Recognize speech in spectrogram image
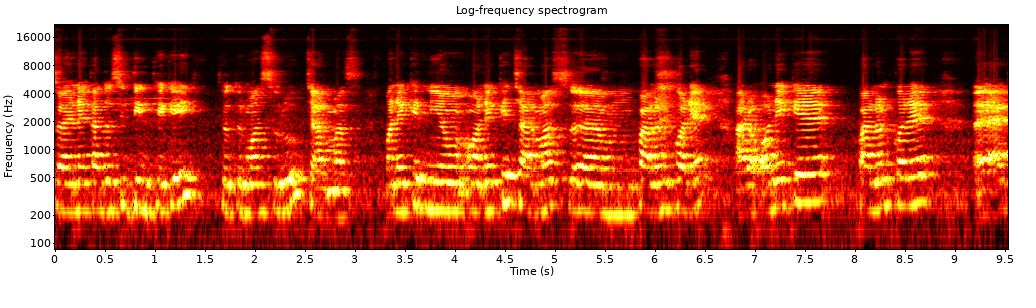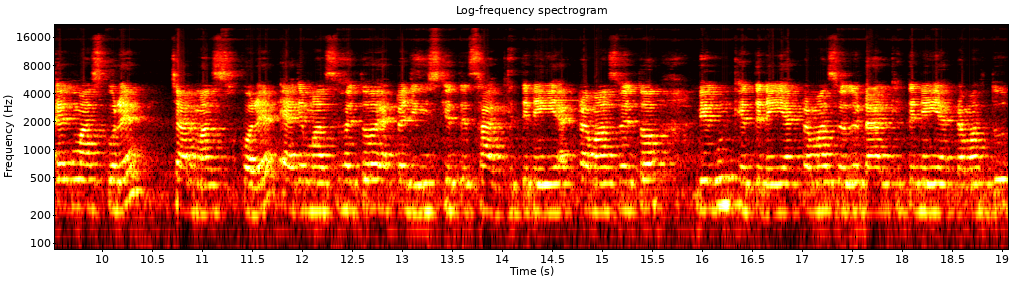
স্বয়ন একাদশীর দিন থেকেই চতুর্মাস শুরু, চার মাস। অনেকে নিয়ম, অনেকে চার মাস পালন করে। আর অনেকে পালন করে এক এক মাস করে। চার মাস করে। এক মাস হয়তো একটা জিনিস খেতে, শাক খেতে নেই, একটা মাস হয়তো বেগুন খেতে নেই, একটা মাস হয়তো ডাল খেতে নেই, একটা মাস দুধ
